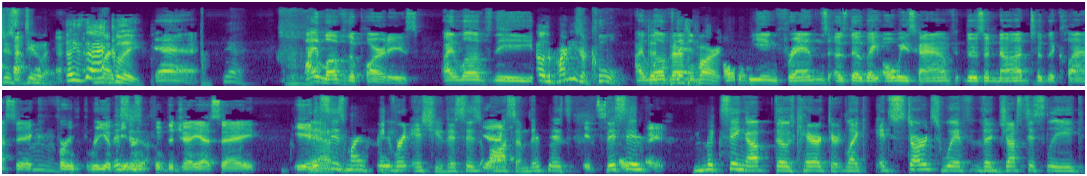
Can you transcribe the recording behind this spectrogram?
Just do it. Exactly. Yeah, yeah. I love the parties. I love the. Oh, the parties are cool. I The love best them part. all being friends as though they always have. There's a nod to the classic Mm. first This reappearance of the JSA. This is my favorite issue. This is Yeah. awesome. This is it's this so is- great. mixing up those characters. Like it starts with the Justice League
